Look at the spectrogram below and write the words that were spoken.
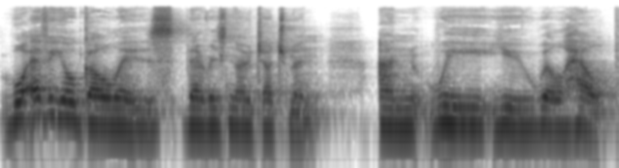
whatever your goal is, there is no judgment, and we you will help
